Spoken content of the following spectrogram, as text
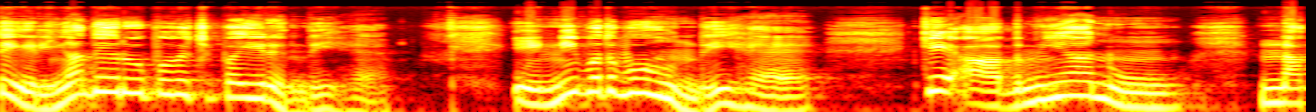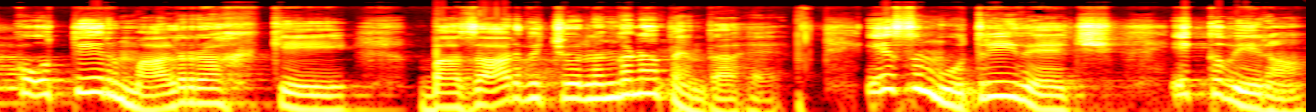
ਢੇਰੀਆਂ ਦੇ ਰੂਪ ਵਿੱਚ ਪਈ ਰਹਿੰਦੀ ਹੈ। ਇੰਨੀ ਬਦਬੂ ਹੁੰਦੀ ਹੈ ਕਿ ਆਦਮੀਆਂ ਨੂੰ ਨੱਕ ਉੱਤੇ ਰੁਮਾਲ ਰੱਖ ਕੇ ਬਾਜ਼ਾਰ ਵਿੱਚੋਂ ਲੰਘਣਾ ਪੈਂਦਾ ਹੈ। ਇਸ ਮੂਤਰੀ ਵਿੱਚ ਇੱਕ ਵੇਰਾ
